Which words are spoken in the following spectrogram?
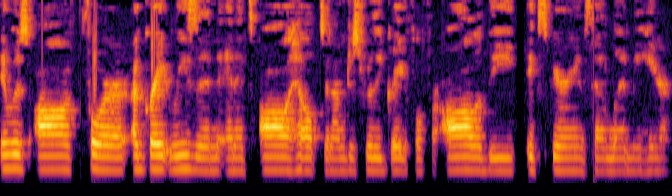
it was all for a great reason and it's all helped. And I'm just really grateful for all of the experience that led me here.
